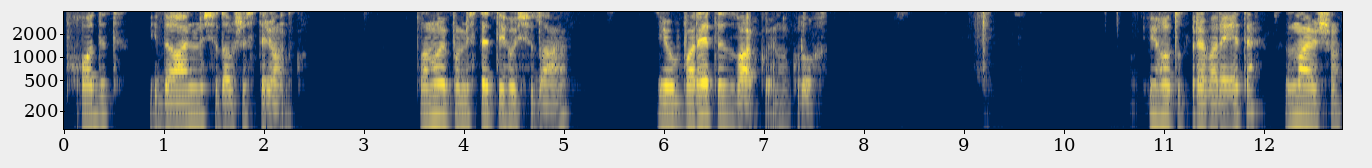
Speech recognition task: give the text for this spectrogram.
входить ідеально сюди в шестеренку. Планую помістити його сюди і обварити зваркою навкруг. Його тут приварити. Знаю, що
